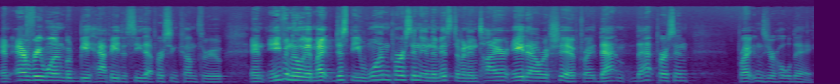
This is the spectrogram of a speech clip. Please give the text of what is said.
and everyone would be happy to see that person come through. And even though it might just be one person in the midst of an entire eight hour shift, right, that, that person brightens your whole day.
